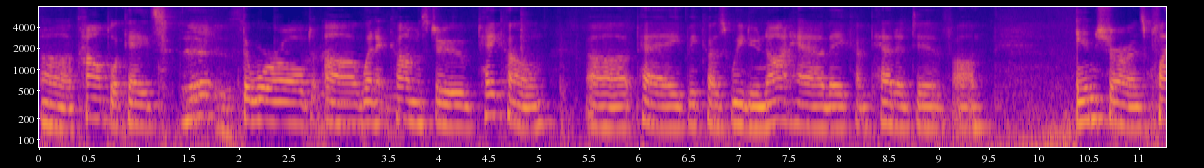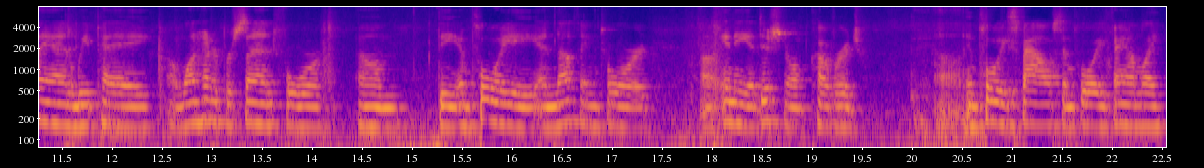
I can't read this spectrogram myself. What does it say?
uh, complicates the world uh, when it comes to take-home uh, pay because we do not have a competitive um, insurance plan. We pay uh, 100% for um, the employee and nothing toward uh, any additional coverage, uh, employee spouse, employee family,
